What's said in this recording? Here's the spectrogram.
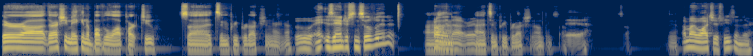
they're uh, they're actually making Above the Law Part Two. It's uh, it's in pre-production right now. Ooh, is Anderson Silva in it? Probably Uh, not, right? Uh, it's in pre-production. I don't think so. yeah. So, yeah. I might watch it if he's in there.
